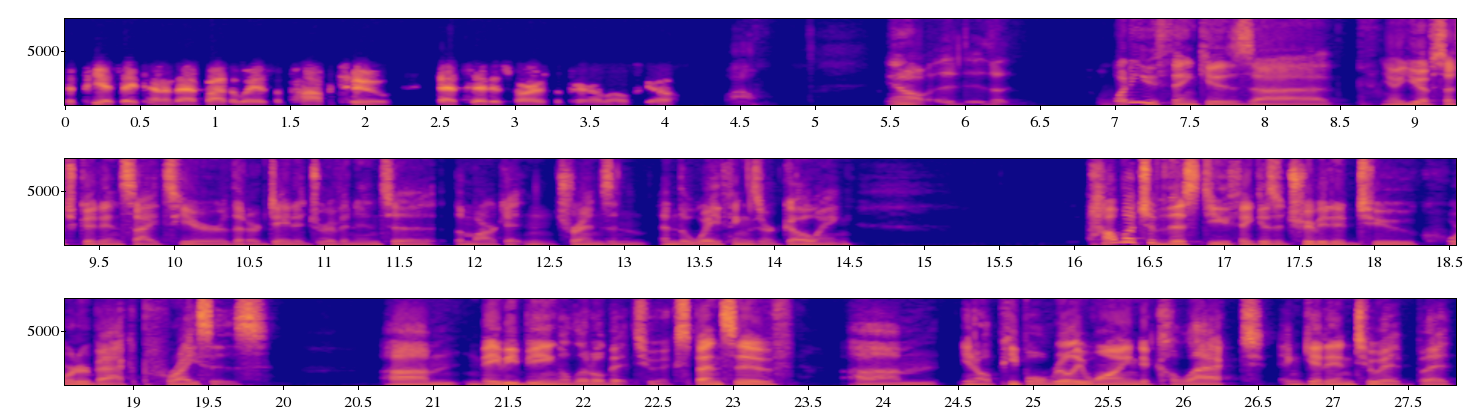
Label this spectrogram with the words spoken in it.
the PSA 10 of that by the way is a pop 2 that's it as far as the parallels go. Wow. You know, uh, the, what do you think is, uh, you know, you have such good insights here that are data driven into the market and trends and, and the way things are going. How much of this do you think is attributed to quarterback prices? Um, maybe being a little bit too expensive, um, you know, people really wanting to collect and get into it, but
